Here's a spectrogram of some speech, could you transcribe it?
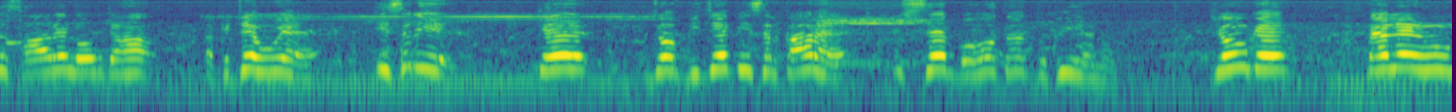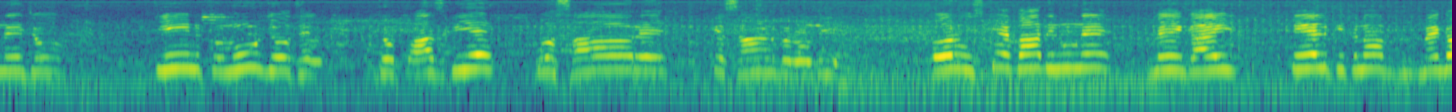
सारे लोग जहाँ इकट्ठे हुए हैं, इसलिए कि जो बीजेपी सरकार है, उससे बहुत दुखी हैं लोग। क्योंकि पहले उन्होंने जो तीन कानून जो थे, जो पास किए, वो सारे किसान विरोधी हैं। और उसके बाद इन्होंने महँगाई तेल कितना महँगा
